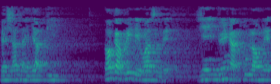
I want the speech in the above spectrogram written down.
ဖယ်ရှားနိုင်ရပြီးသောကပရိဒေဝဆိုတဲ့ရင်တွင်းကပူလောင်တဲ့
